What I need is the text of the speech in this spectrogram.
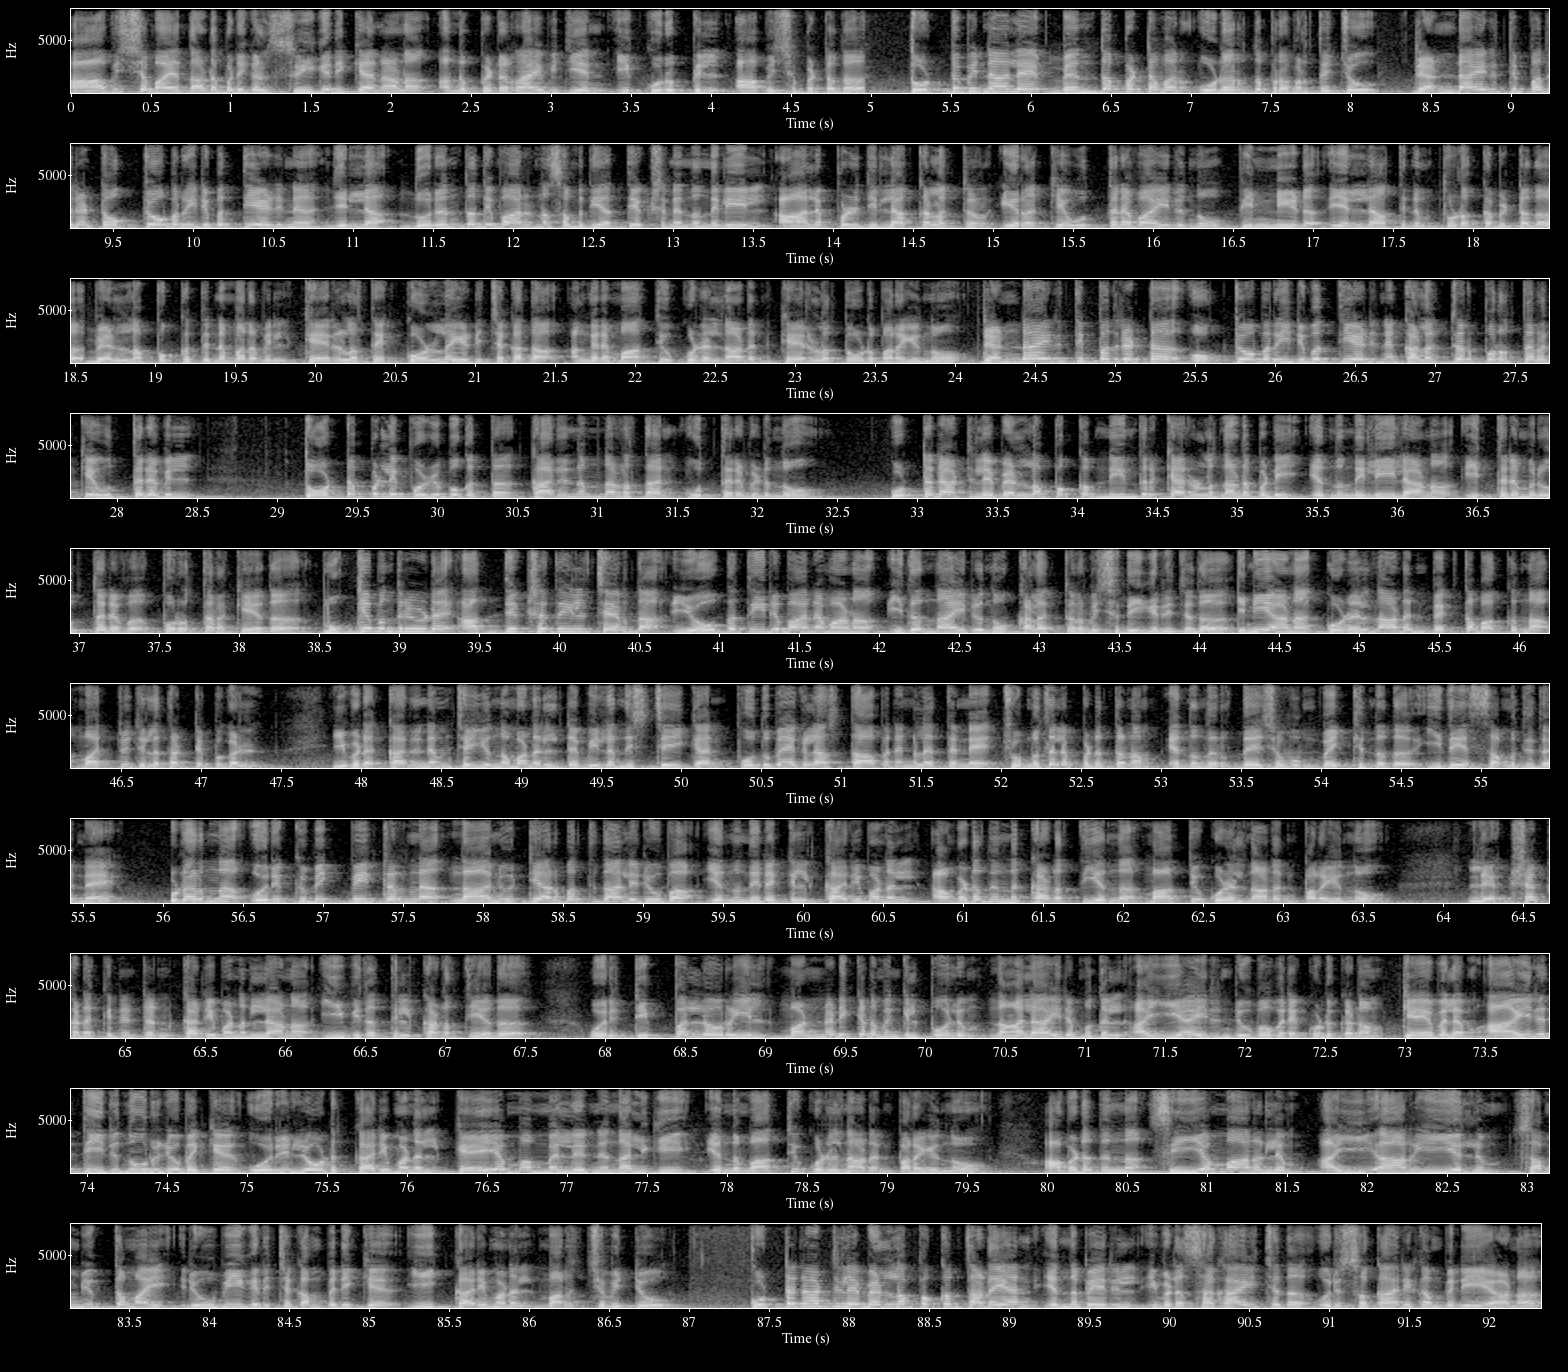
ആവശ്യമായ നടപടികൾ സ്വീകരിക്കാനാണ് അന്ന് പിണറായി വിജയൻ ഈ കുറിപ്പിൽ ആവശ്യപ്പെട്ടത്. തൊട്ടു പിന്നാലെ ബന്ധപ്പെട്ടവർ ഉണർന്നു പ്രവർത്തിച്ചു. രണ്ടായിരത്തി പതിനെട്ട് ഒക്ടോബർ ഇരുപത്തിയേഴിന് ജില്ലാ ദുരന്ത നിവാരണ സമിതി അധ്യക്ഷൻ എന്ന നിലയിൽ ആലപ്പുഴ ജില്ലാ കളക്ടർ ഇറക്കിയ ഉത്തരവായിരുന്നു പിന്നീട് എല്ലാത്തിനും തുടക്കമിട്ടത്. വെള്ളപ്പൊക്കത്തിന്റെ മറവിൽ കേരളത്തെ കൊള്ളയടിച്ച കഥ അങ്ങനെ മാത്യു കുഴൽനാടൻ കേരളത്തോട് പറയുന്നു. രണ്ടായിരത്തി പതിനെട്ട് ഒക്ടോബർ ഇരുപത്തിയേഴിന് കളക്ടർ പുറത്തിറക്കിയ ഉത്തരവിൽ തോട്ടപ്പള്ളി പൊഴുമുഖത്ത് ഖനനം നടത്താൻ ഉത്തരവിടുന്നു. കുട്ടനാട്ടിലെ വെള്ളപ്പൊക്കം നിയന്ത്രിക്കാനുള്ള നടപടി എന്ന നിലയിലാണ് ഇത്തരമൊരു ഉത്തരവ് പുറത്തിറക്കിയത്. മുഖ്യമന്ത്രിയുടെ അധ്യക്ഷതയിൽ ചേർന്ന യോഗ തീരുമാനമാണ് ഇതെന്നായിരുന്നു കളക്ടർ വിശദീകരിച്ചത്. ഇനിയാണ് കുഴൽനാടൻ വ്യക്തമാക്കുന്ന മറ്റു ചില തട്ടിപ്പുകൾ. ഇവിടെ ഖനനം ചെയ്യുന്ന മണലിന്റെ വില നിശ്ചയിക്കാൻ പൊതുമേഖലാ സ്ഥാപനങ്ങളെ തന്നെ ചുമതലപ്പെടുത്തണം എന്ന നിർദ്ദേശവും വയ്ക്കുന്നത് ഇതേ സമിതി തന്നെ. തുടർന്ന് ഒരു ക്യൂബിക് മീറ്ററിന് നാനൂറ്റി അറുപത്തിനാല് രൂപ എന്ന നിരക്കിൽ കരിമണൽ അവിടെ നിന്ന് കടത്തിയെന്ന് മാത്യു കുഴൽനാടൻ പറയുന്നു. ലക്ഷക്കണക്കിന് ടൺ കരിമണലിലാണ് ഈ വിധത്തിൽ കടത്തിയത്. ഒരു ടിപ്പർ ലോറിയിൽ മണ്ണടിക്കണമെങ്കിൽ പോലും നാലായിരം മുതൽ അയ്യായിരം രൂപ വരെ കൊടുക്കണം. കേവലം ആയിരത്തി ഇരുന്നൂറ് രൂപയ്ക്ക് ഒരു ലോഡ് കരിമണൽ കെ എം എം എല്ലിന് നൽകി എന്ന് മാത്യു കുഴൽനാടൻ പറയുന്നു. അവിടെ നിന്ന് സി എം ആർ എല്ലും ഐ ആർ ഇ എല്ലും സംയുക്തമായി രൂപീകരിച്ച കമ്പനിക്ക് ഈ കരിമണൽ മറിച്ചു വിറ്റു. കുട്ടനാട്ടിലെ വെള്ളപ്പൊക്കം തടയാൻ എന്ന പേരിൽ ഇവിടെ സഹായിച്ചത് ഒരു സ്വകാര്യ കമ്പനിയെയാണ്.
